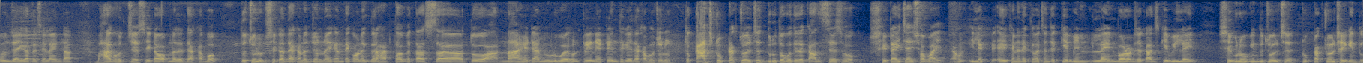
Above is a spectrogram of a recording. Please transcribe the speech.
কোন জায়গাতে সেই লাইনটা ভাগ হচ্ছে সেটাও আপনাদের দেখাবো। তো চলুন, সেটা দেখানোর জন্য এখান থেকে অনেক দূর হাঁটতে হবে। তার তো না হেঁটে আমি উঠবো এখন ট্রেনে, ট্রেন থেকেই দেখাবো, চলুন। তো কাজ টুকটাক চলছে, দ্রুত গতিতে কাজ শেষ হোক, সেটাই চাই সবাই। এখন ইলেকট্রিক এখানে দেখতে পাচ্ছেন যে কেবিন লাইন, ভরার যে কাজ, কেবিন লাইন, সেগুলোও কিন্তু চলছে, টুকটাক চলছেই কিন্তু।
